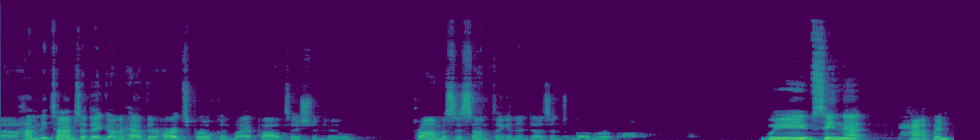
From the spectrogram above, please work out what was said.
Uh, how many times are they going to have their hearts broken by a politician who promises something and then doesn't deliver upon We've seen that happen.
